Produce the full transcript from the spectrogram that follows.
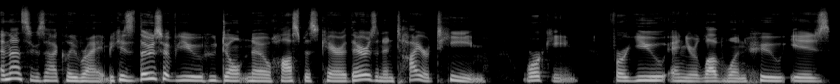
And that's exactly right. Because those of you who don't know hospice care, there is an entire team working for you and your loved one who is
